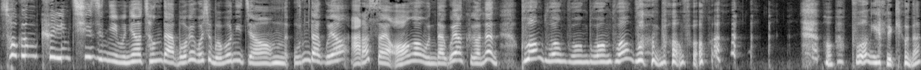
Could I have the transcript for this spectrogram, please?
소금 크림 치즈님은요. 정답 555번이죠. 음, 운다고요? 알았어요. 엉어 운다고요? 그거는 부엉 부엉 부엉 부엉 부엉 부엉 부엉 부엉. 어, 부엉이가 이렇게 오나?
